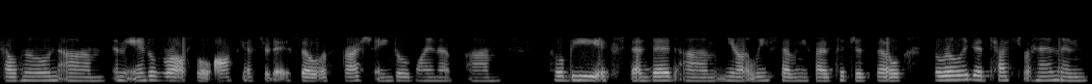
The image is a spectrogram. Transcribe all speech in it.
Calhoun, um, and the Angels were also off yesterday, so a fresh Angels lineup. Um, he'll be extended, um, you know, at least 75 pitches. So a really good test for him and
